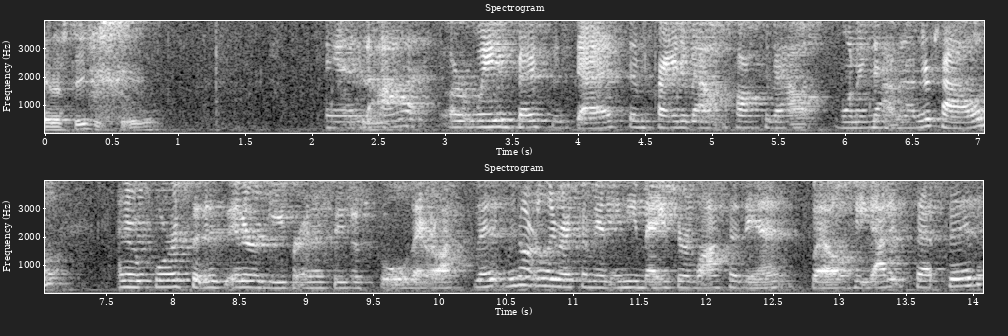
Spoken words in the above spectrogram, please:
anesthesia school. And I, or we had both discussed and prayed about and talked about wanting to have another child. And of course, at his interview for anesthesia school, they were like, "They- we don't really recommend any major life events. Well, he got accepted,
